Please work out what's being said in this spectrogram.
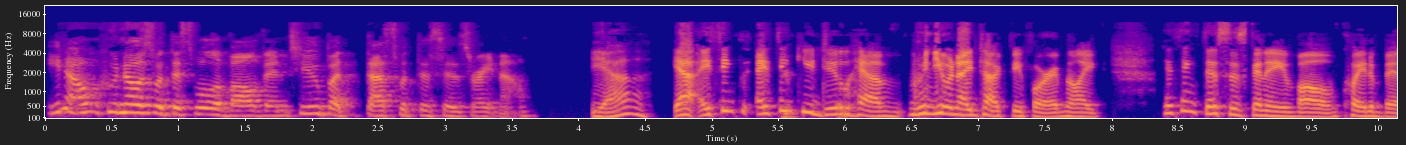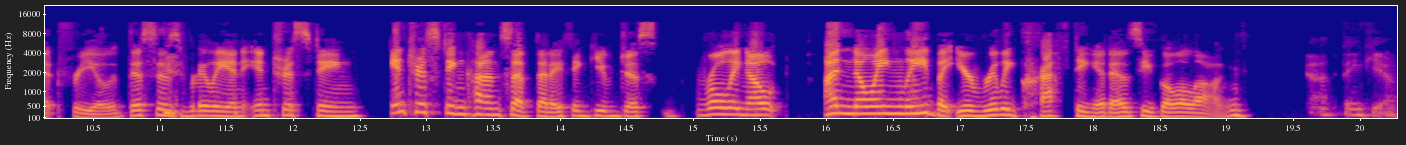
You know, who knows what this will evolve into, but that's what this is right now. Yeah. Yeah. I think, I think you do have, when you and I talked before, I'm like, I think this is going to evolve quite a bit for you. This is really an interesting, interesting concept that I think you've just rolling out unknowingly, but you're really crafting it as you go along. Yeah, thank you.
